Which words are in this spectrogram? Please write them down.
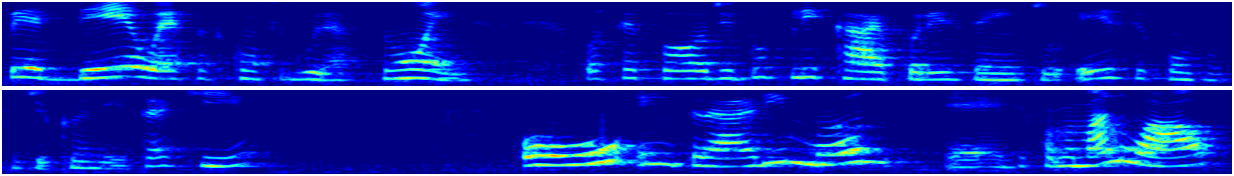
perdeu essas configurações, você pode duplicar, por exemplo, esse conjunto de caneta aqui, ou entrar em man, é, de forma manual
